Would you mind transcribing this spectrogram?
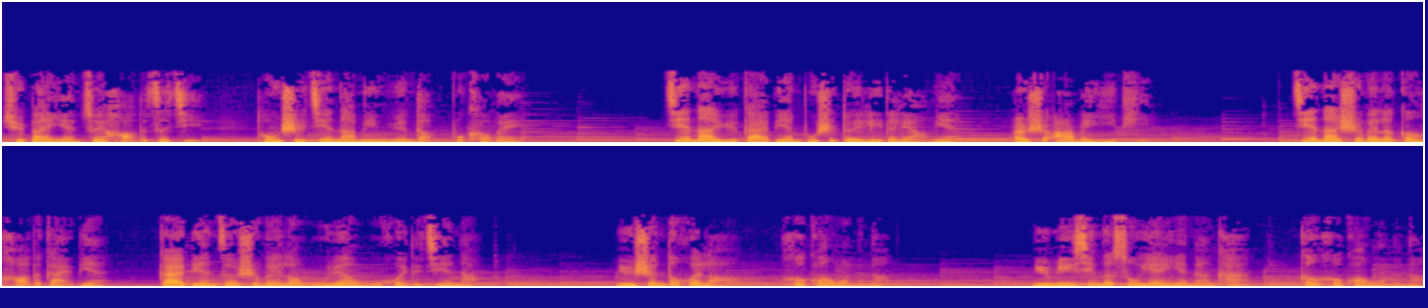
去扮演最好的自己，同时接纳命运的不可为。接纳与改变不是对立的两面，而是二位一体。接纳是为了更好的改变，改变则是为了无怨无悔的接纳。女神都会老，何况我们呢？女明星的素颜也难看，更何况我们呢？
